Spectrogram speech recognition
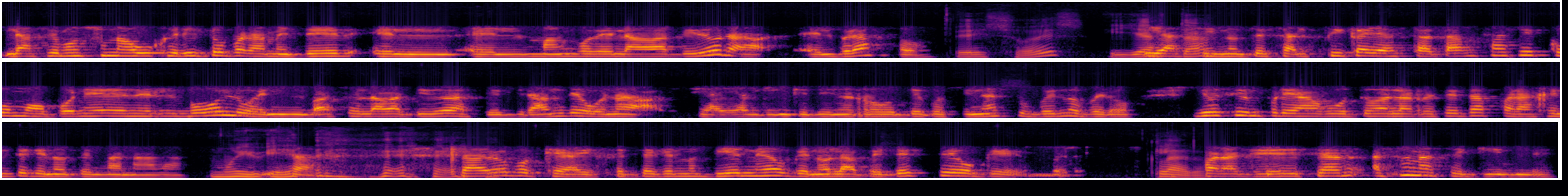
le hacemos un agujerito para meter el, el mango de la batidora, el brazo. Eso es, y ya y así no te salpica, ya está tan fácil como poner en el bol o en el vaso de la batidora, si es grande, o bueno, si hay alguien que tiene robot de cocina, estupendo, pero yo siempre hago todas las recetas para gente que no tenga nada. Muy bien. claro, porque hay gente que no tiene o que no le apetece o que... Claro. Para que sean, son asequibles.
